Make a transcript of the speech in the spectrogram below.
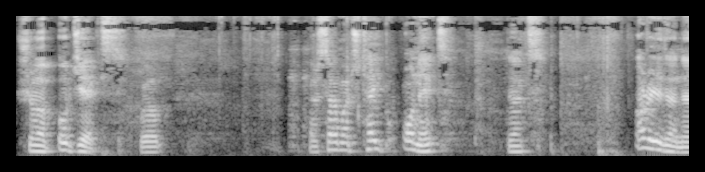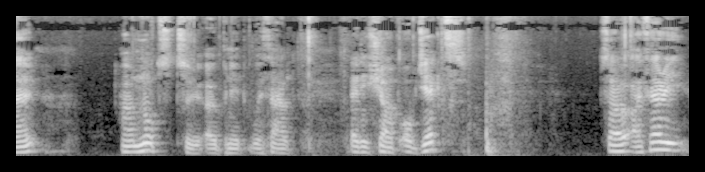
sharp objects. Well there's so much tape on it that I really don't know how not to open it without any sharp objects. So I very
